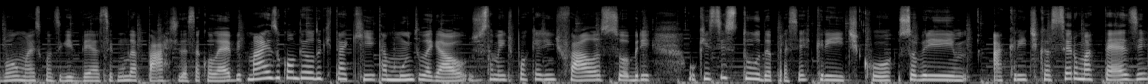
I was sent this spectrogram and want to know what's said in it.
vão mais conseguir ver a segunda parte dessa collab, mas o conteúdo que tá aqui tá muito legal, justamente porque a gente fala sobre o que se estuda para ser crítico, sobre a crítica ser uma tese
